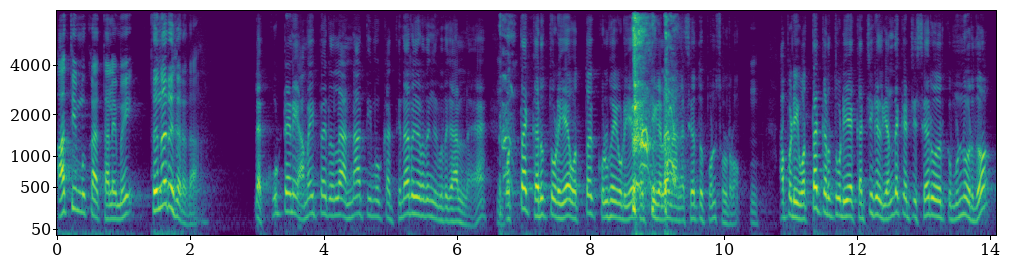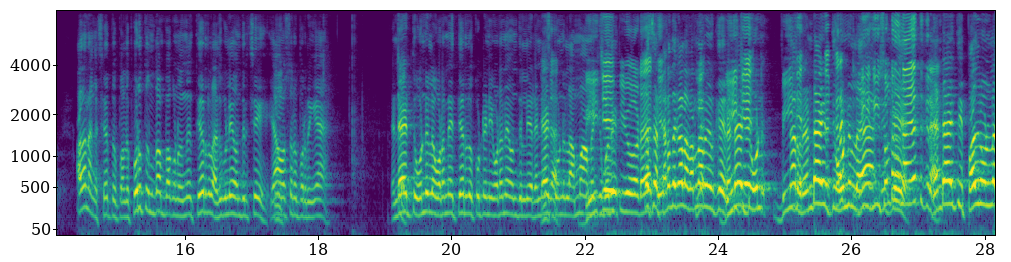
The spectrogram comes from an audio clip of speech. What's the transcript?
அதிமுக தலைமை திணறுகிறதா? இல்ல கூட்டணி அமைப்பதில் அதிமுக திணறுகிறதுங்கிறதுக்காக இல்ல ஒத்த கருத்துடைய ஒத்த கொள்கையுடைய கட்சிகளை நாங்க சேர்த்துப்போம்னு சொல்றோம். அப்படி ஒத்த கருத்துடைய கட்சிகள் எந்த கட்சி சேருவதற்கு முன் வருதோ அதை நாங்க சேர்த்துப்போம். அந்த பொறுத்துன்னு தான் பார்க்கணும். தேர்தல் அதுக்குள்ளே வந்துருச்சு. ஏன் அவசரப்படுறீங்க? ரெண்டாயிரத்தி ஒண்ணுல உடனே தேர்தல் கூட்டணி உடனே வந்து இல்லையா ரெண்டாயிரத்தி ஒண்ணுல அம்மா பிஜேபியோட கடந்த கால வரலாறு இருக்கு. ரெண்டாயிரத்தி ஒண்ணு ரெண்டாயிரத்தி. ஒண்ணுல. ரெண்டாயிரத்தி பதினொன்னுல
